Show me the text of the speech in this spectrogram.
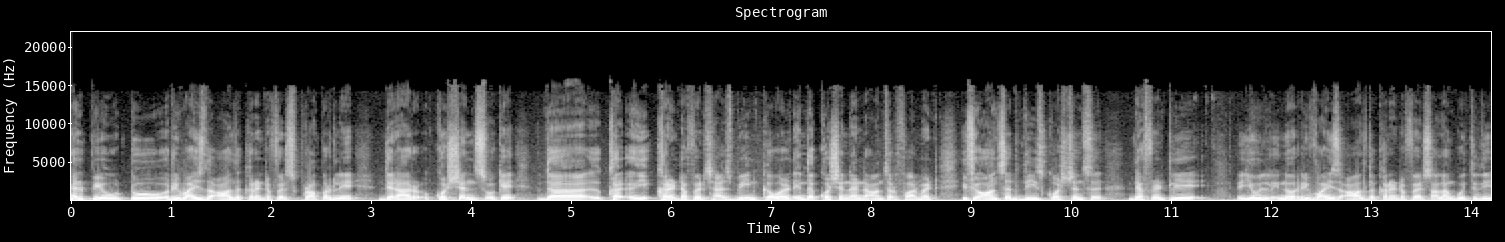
help you to revise the, all the current affairs properly there are questions okay? The current affairs has been covered in the question and answer format. If you answer these questions uh, definitely you will you know revise all the current affairs along with the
